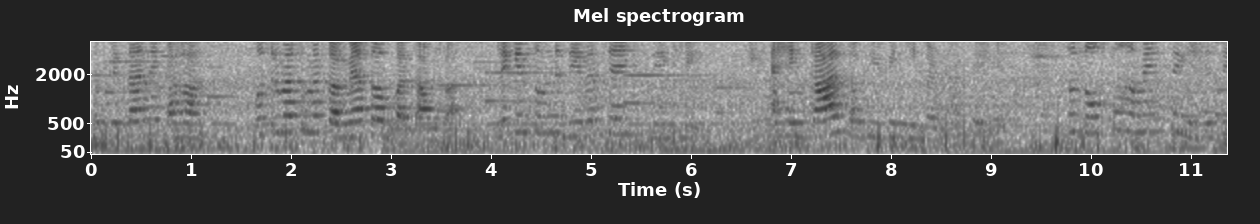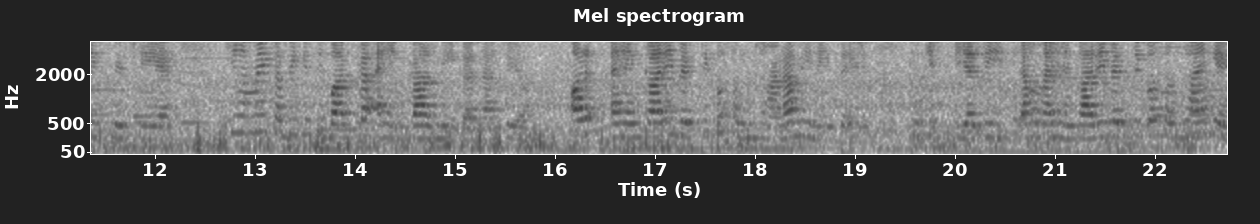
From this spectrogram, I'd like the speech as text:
तो पिता ने कहा, पुत्र, मैं तुम्हें कमियाँ तो अब बताऊँगा, लेकिन तुमने जीवन से एक अहंकार नहीं करना चाहिए। और अहंकारी व्यक्ति को समझाना भी नहीं चाहिए। क्योंकि यदि हम अहंकारी व्यक्ति को समझाएँगे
